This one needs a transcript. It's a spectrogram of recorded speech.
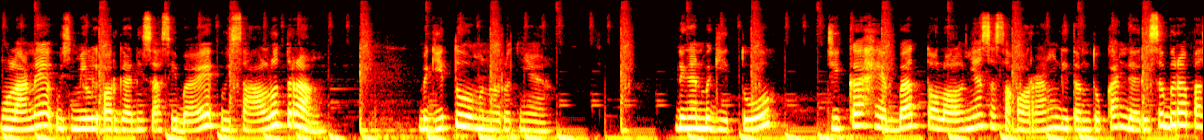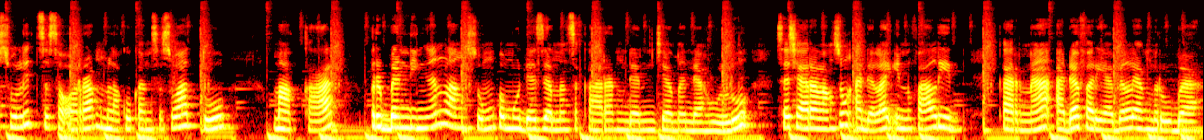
mulane wis milih organisasi baik wis salut terang. Begitu menurutnya. Dengan begitu, jika hebat tololnya seseorang ditentukan dari seberapa sulit seseorang melakukan sesuatu, maka Perbandingan langsung pemuda zaman sekarang dan zaman dahulu secara langsung adalah invalid karena ada variabel yang berubah.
